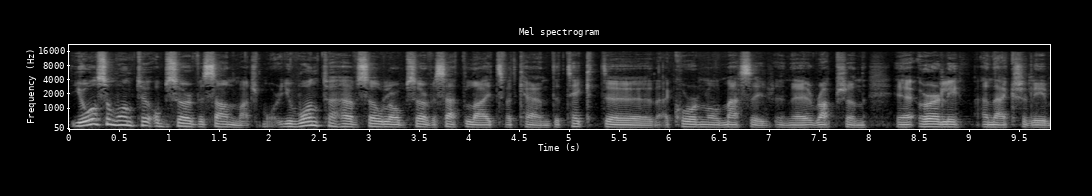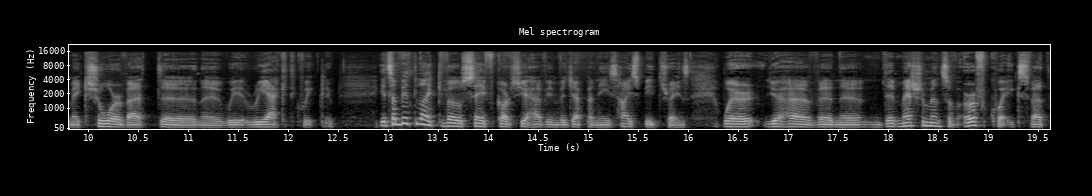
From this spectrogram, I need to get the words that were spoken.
You also want to observe the sun much more. You want to have solar observer satellites that can detect uh, a coronal mass eruption uh, early and actually make sure that uh, we react quickly. It's a bit like those safeguards you have in the Japanese high-speed trains, where you have uh, the measurements of earthquakes. That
